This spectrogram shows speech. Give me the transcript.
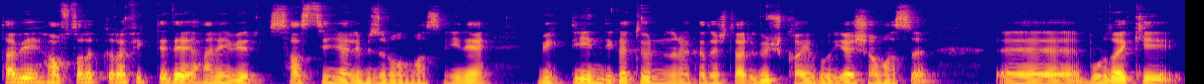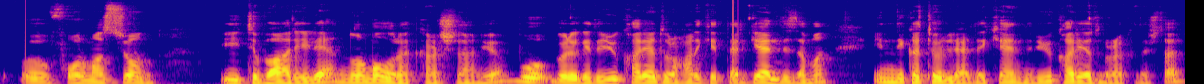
Tabi haftalık grafikte de hani bir sas sinyalimizin olması yine MACD indikatörünün arkadaşlar güç kaybı yaşaması e, buradaki e, formasyon itibariyle normal olarak karşılanıyor. Bu bölgede yukarıya doğru hareketler geldiği zaman indikatörler de kendini yukarıya doğru arkadaşlar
